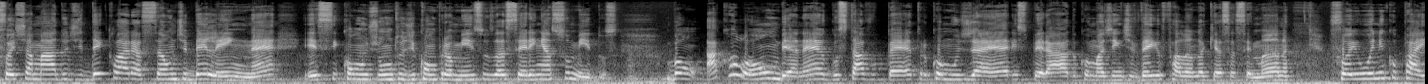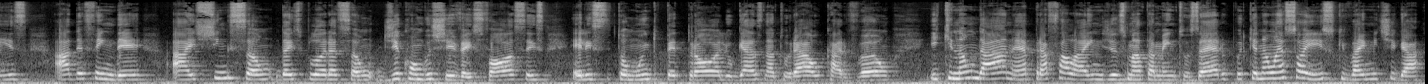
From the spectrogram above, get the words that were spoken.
foi chamado de Declaração de Belém, né, esse conjunto de compromissos a serem assumidos. Bom, a Colômbia, né, Gustavo Petro, como já era esperado, como a gente veio falando aqui essa semana, foi o único país a defender a extinção da exploração de combustíveis fósseis. Ele citou muito petróleo, gás natural, carvão e que não dá, né, para falar em desmatamento zero, porque não é só isso que vai mitigar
